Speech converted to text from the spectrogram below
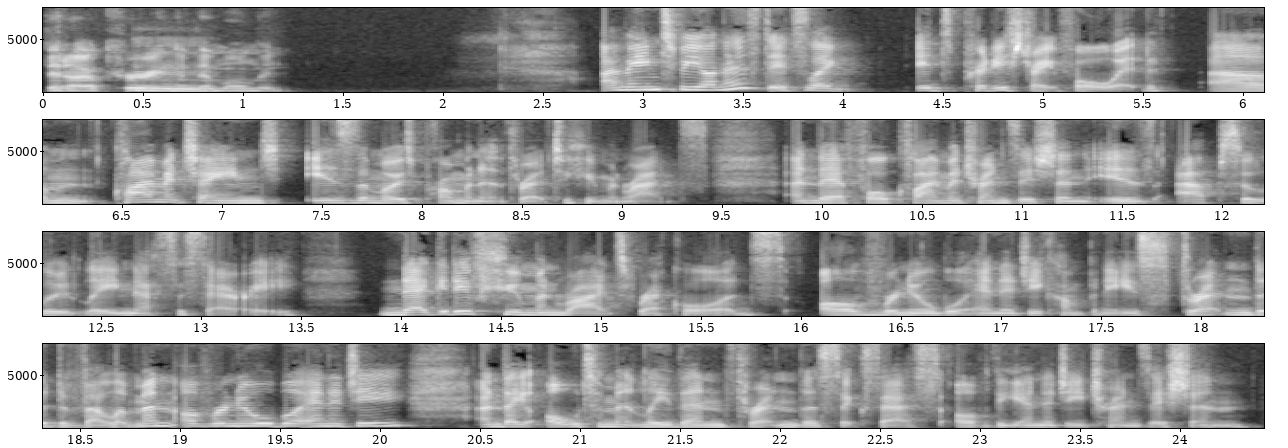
that are occurring mm. at the hmm. moment? I mean, to be honest, it's like it's pretty straightforward. Um, climate change is the most prominent threat to human rights, and therefore, climate transition is absolutely necessary. Negative human rights records of renewable energy companies threaten the development of renewable energy, and they ultimately then threaten the success of the energy transition.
